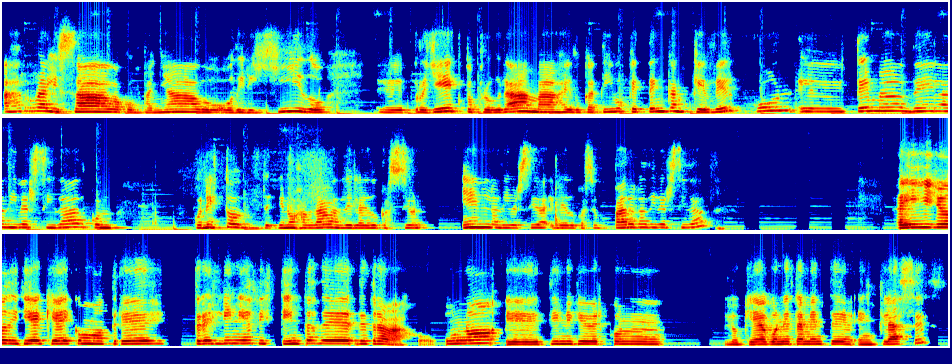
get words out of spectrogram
has realizado, acompañado o dirigido eh, proyectos, programas educativos que tengan que ver con el tema de la diversidad, con, con esto que nos hablabas de la educación en la diversidad y la educación para la diversidad? Ahí yo diría que hay como tres, tres líneas distintas de, de trabajo. Uno eh, tiene que ver con lo que hago netamente en clases,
